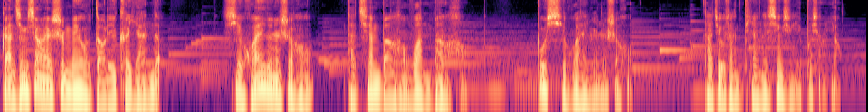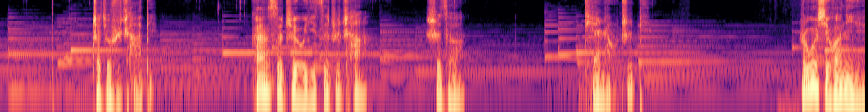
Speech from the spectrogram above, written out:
感情向来是没有道理可言的。喜欢一个人的时候，他千般好万般好；不喜欢一个人的时候，他就算天上的星星也不想要。这就是差别。看似只有一字之差，实则天壤之别。如果喜欢你，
